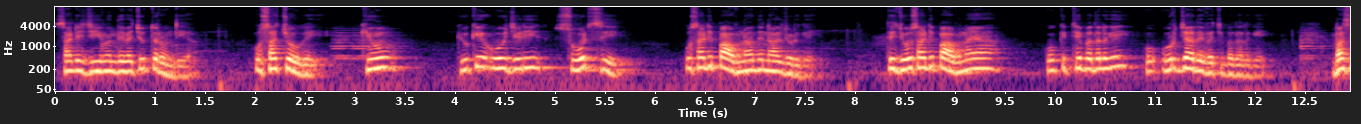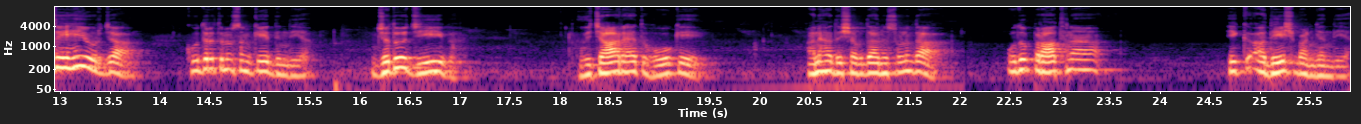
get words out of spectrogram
ਸਾਡੇ ਜੀਵਨ ਦੇ ਵਿੱਚ ਉਤਰ ਆਉਂਦੀ ਆ? ਉਹ ਸੱਚ ਹੋ ਗਈ। ਕਿਉਂ? ਕਿਉਂਕਿ ਉਹ ਜਿਹੜੀ ਸੋਚ ਸੀ, ਉਹ ਸਾਡੀ ਭਾਵਨਾ ਦੇ ਨਾਲ ਜੁੜ ਗਈ। ਤੇ ਜੋ ਸਾਡੀ ਭਾਵਨਾ ਆ, ਉਹ ਕਿੱਥੇ ਬਦਲ ਗਈ? ਉਹ ਊਰਜਾ ਦੇ ਵਿੱਚ ਬਦਲ ਗਈ। ਬਸ ਇਹੀ ਊਰਜਾ ਕੁਦਰਤ ਨੂੰ ਸੰਕੇਤ ਦਿੰਦੀ ਆ। ਜਦੋਂ ਜੀਵ ਵਿਚਾਰ ਰਹਿਤ ਹੋ ਕੇ ਅਨਹਦ ਸ਼ਬਦਾਂ ਨੂੰ ਸੁਣਦਾ, ਉਦੋਂ ਪ੍ਰਾਰਥਨਾ ਇੱਕ ਆਦੇਸ਼ ਬਣ ਜਾਂਦੀ ਆ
